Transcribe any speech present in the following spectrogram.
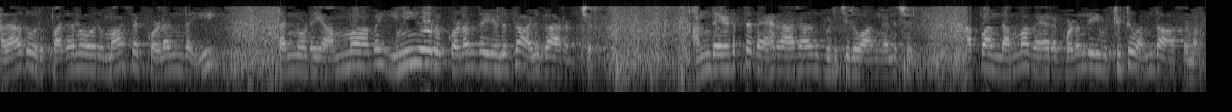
அதாவது ஒரு பதினோரு மாச குழந்தை தன்னுடைய அம்மாவை இனி ஒரு குழந்தை எழுத அழுக ஆரம்பிச்சிடும் அந்த இடத்த வேற யாராவது பிடிச்சிருவாங்கன்னு சொல்லி. அப்ப அந்த அம்மா வேற குழந்தைய விட்டுட்டு வந்து ஆகணும்.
